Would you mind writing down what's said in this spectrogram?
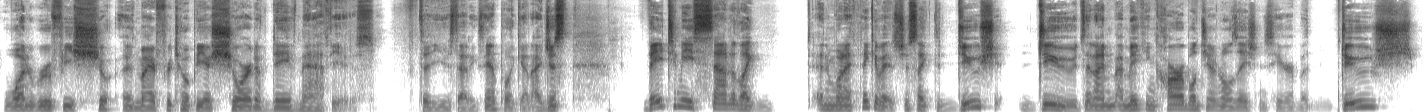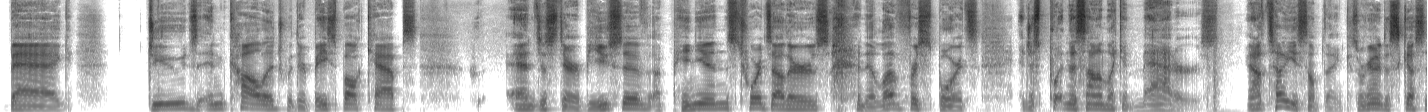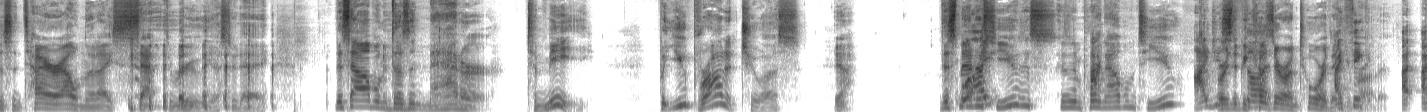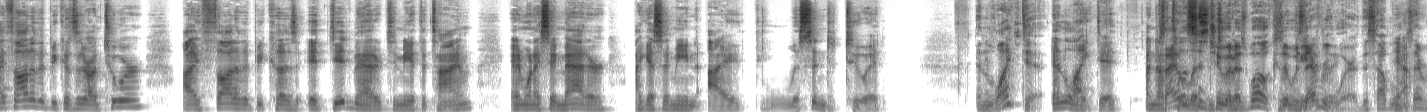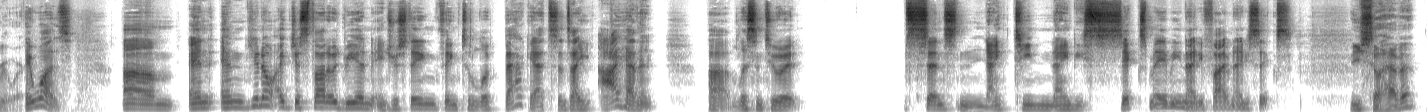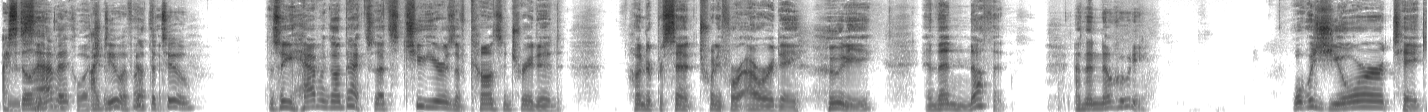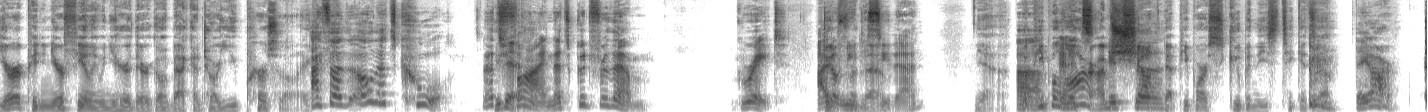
one roofie short in my Fruitopia short of Dave Matthews. To use that example again, I just they to me sounded like, and when I think of it, it's just like the douche dudes. And I'm, I'm making horrible generalizations here, but douche bag dudes in college with their baseball caps and just their abusive opinions towards others and their love for sports and just putting this on like it matters. And I'll tell you something because we're going to discuss this entire album that I sat through yesterday. This album doesn't matter to me, but you brought it to us. Yeah. This Well, matters I- to you. This is an important album to you. I or just is it because thought- they're on tour that I you think brought it? I, I thought of it because they're on tour. I thought of it because it did matter to me at the time. And when I say matter, I guess I mean I listened to it And liked it. and liked it enough 'Cause I to listened listen to, it as well because it was everywhere. This album Yeah. was everywhere. It was. Um, and and you know, I just thought it would be an interesting thing to look back at since I I haven't uh, listened to it since 1996, maybe 95, 96. you still have it? I still sitting have it. I do. I've got the Okay. two. So you haven't gone back. So that's two years of concentrated, hundred percent, twenty four hour a day hootie, and then nothing. And then no Hootie. What was your take, your opinion, your feeling when you heard they were going back on tour? You personally, I thought, oh, that's cool. That's fine. That's good for them. Great. I don't need to see that. yeah, but Um, people and it's- are. I'm it's, shocked uh, that people are scooping these tickets up They are.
